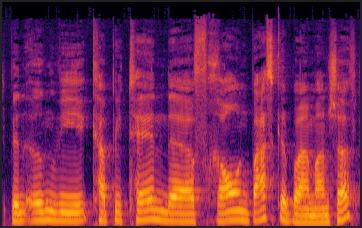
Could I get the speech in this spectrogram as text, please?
ich bin irgendwie Kapitän der Frauen-Basketballmannschaft,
